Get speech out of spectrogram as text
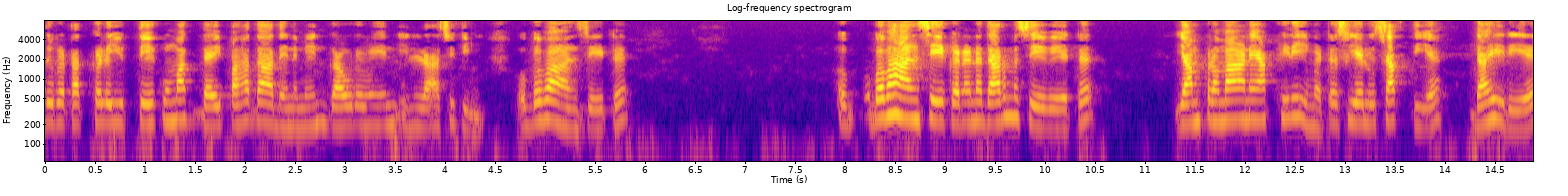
දුරටත් කළ යුත්තේ කුමක්දයි පහදා දෙන මෙන් ගෞරවයෙන් ඉල්ලා සිටිමි. ඔබ වහන්සේට ඔබ වහන්සේ කරන ධර්ම සේවයට යම් ප්‍රමාණයක් කිරීමට සියලු ශක්තිය, ධෛර්යය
